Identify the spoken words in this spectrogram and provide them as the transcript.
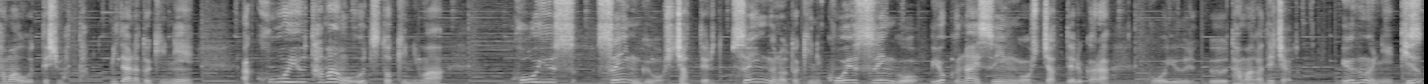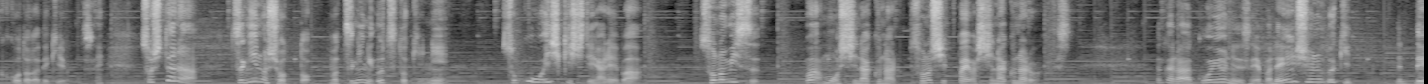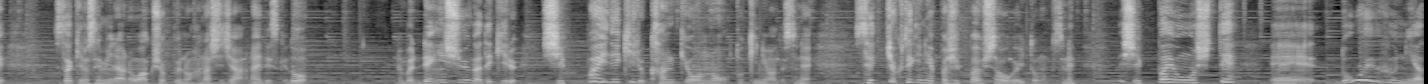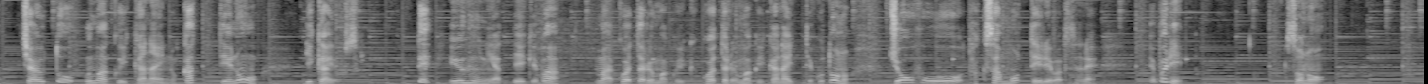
球を打ってしまった。みたいな時にあこういう球を打つ時にはこういうスイングをしちゃってると。スイングの時にこういうスイングを良くないスイングをしちゃってるからこういう球が出ちゃうと。いうふうに気づくことができるんですね。そしたら次のショット、まあ、次に打つ時にそこを意識してやればそのミスはもうしなくなる。その失敗はしなくなるわけです。だからこういうようにですねやっぱ練習の時でさっきのセミナーのワークショップの話じゃないですけどやっぱり練習ができる失敗できる環境の時にはですね積極的にやっぱ失敗をした方がいいと思うんですね。で失敗をして、えー、どういうふうにやっちゃうとうまくいかないのかっていうのを理解をする。っていうふうにやっていけばまあこうやったらうまくいくこうやったらうまくいかないってことの情報をたくさん持っていればですねやっぱりその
